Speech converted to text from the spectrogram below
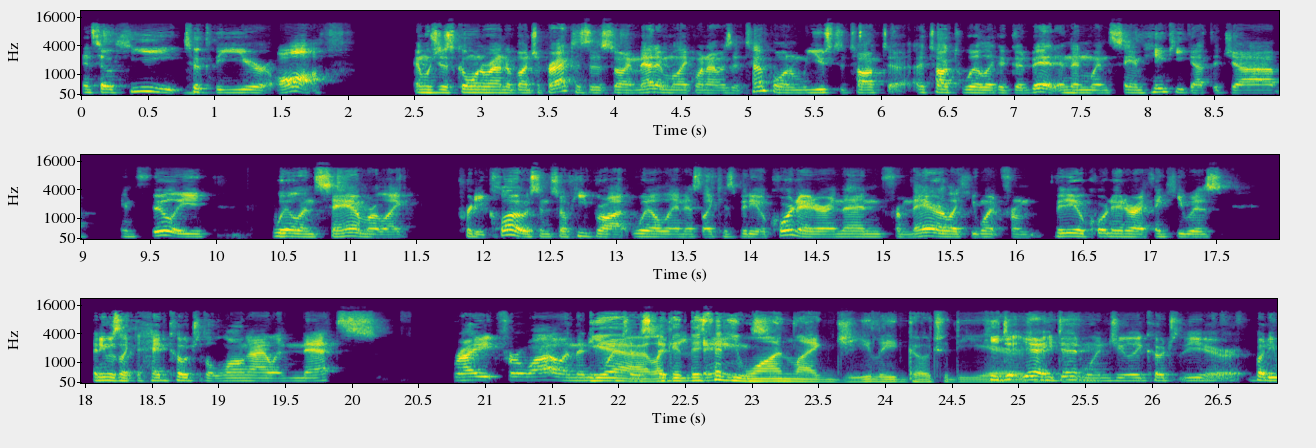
And so he took the year off and was just going around a bunch of practices. So I met him like when I was at Temple, and we used to talk to I talked to Will like a good bit. And then when Sam Hinkie got the job in Philly, Will and Sam are like pretty close, and so he brought Will in as like his video coordinator. And then from there, like he went from video coordinator. I think he was, and he was like the head coach of the Long Island Nets right for a while, and then he yeah, like they Kings. said he won like G League Coach of the Year. He did, yeah, he did win G League Coach of the Year, but he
